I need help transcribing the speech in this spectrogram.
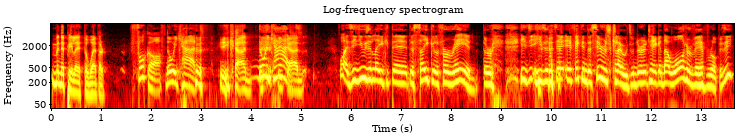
manipulate the weather. Fuck off! No, he can't. He can. No, he can't. can. what is he using like the the cycle for rain? The he's he's affecting the cirrus clouds when they're taking that water vapor up. Is he?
